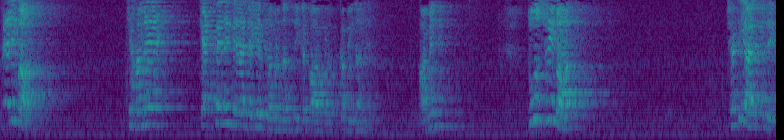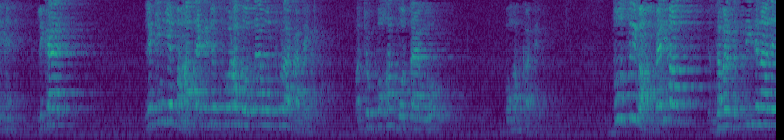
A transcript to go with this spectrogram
پہلی بات کہ ہمیں کیسے نہیں دینا چاہیے زبردستی کے طور پر، کبھی نہ دیں۔ آمین جی۔ دوسری بات، چھٹی آیت میں دیکھیں لکھا ہے لیکن یہ بات ہے کہ جو تھوڑا بولتا ہے وہ تھوڑا کاٹے گا اور جو بہت بولتا ہے وہ بہت کاٹے گا دوسری بات پہلی بات زبردستی سے نہ دیں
